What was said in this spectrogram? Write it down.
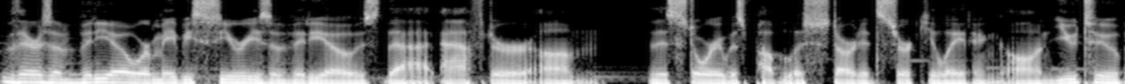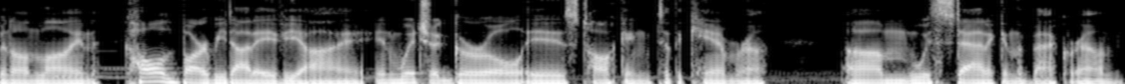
There's a video or maybe series of videos that after um, this story was published started circulating on YouTube and online called Barbie.avi, in which a girl is talking to the camera um, with static in the background.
